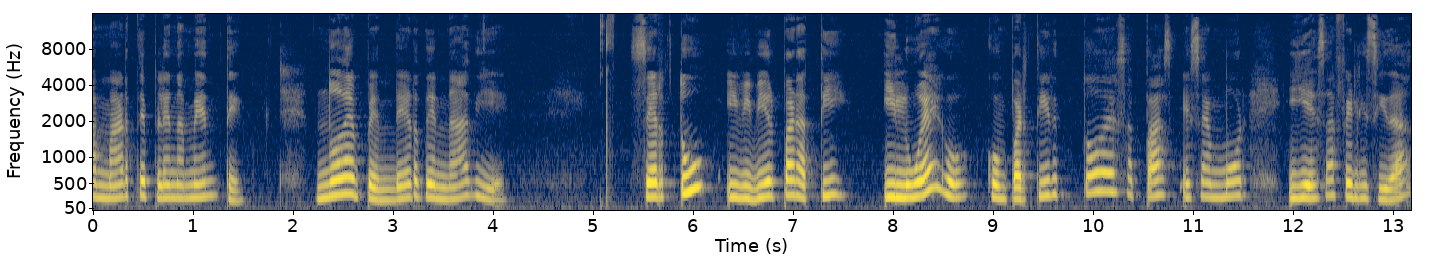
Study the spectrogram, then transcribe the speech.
amarte plenamente, no depender de nadie, ser tú y vivir para ti y luego compartir toda esa paz, ese amor y esa felicidad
